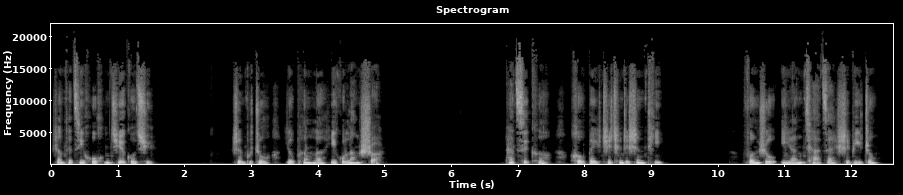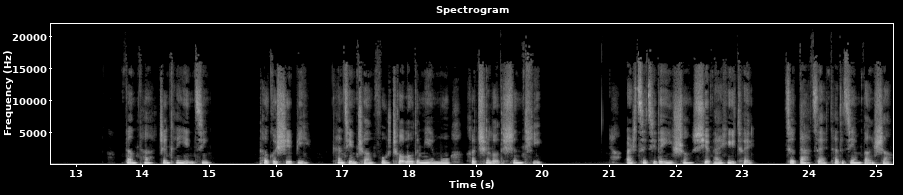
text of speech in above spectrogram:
让他几乎昏厥过去，忍不住又喷了一股浪水儿。他此刻后背支撑着身体，丰乳依然卡在石壁中。当他睁开眼睛，透过石壁看见船夫丑陋的面目和赤裸的身体，而自己的一双雪白玉腿就搭在他的肩膀上，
